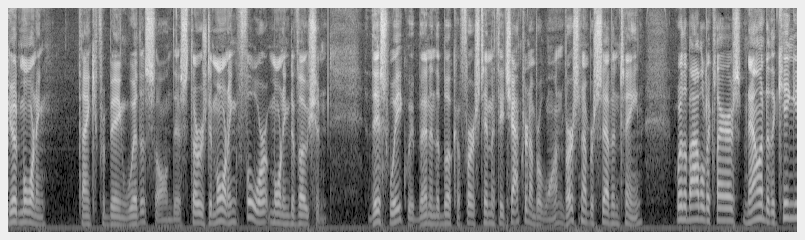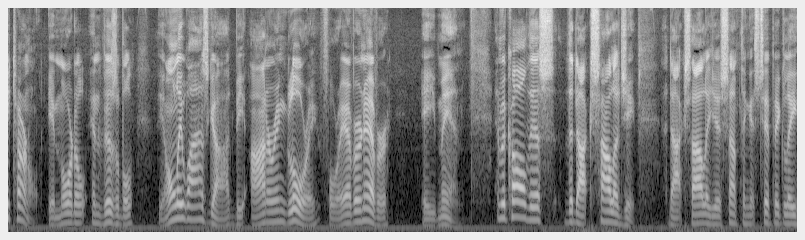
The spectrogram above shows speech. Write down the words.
Good morning. Thank you for being with us on this Thursday morning for morning devotion. This week we've been in the book of 1 Timothy chapter number 1, verse number 17, where the Bible declares, Now unto the King eternal, immortal, invisible, the only wise God, be honor and glory forever and ever. Amen. And we call this the doxology. A doxology is something that's typically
